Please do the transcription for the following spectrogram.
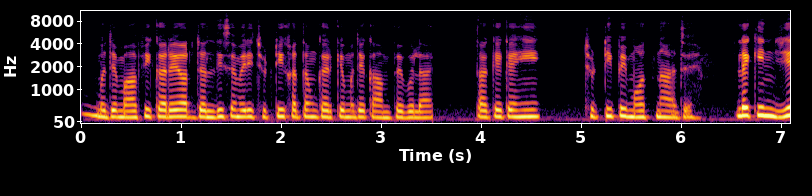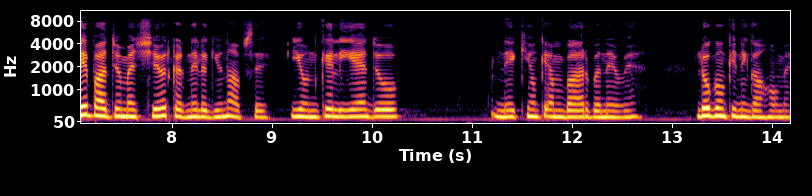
مجھے معافی کرے اور جلدی سے میری چھٹی ختم کر کے مجھے کام پہ بلائے تاکہ کہیں چھٹی پہ موت نہ آ جائے۔ لیکن یہ بات جو میں شیئر کرنے لگی ہوں نا آپ سے، یہ ان کے لیے جو نیکیوں کے انبار بنے ہوئے ہیں، لوگوں کی نگاہوں میں۔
